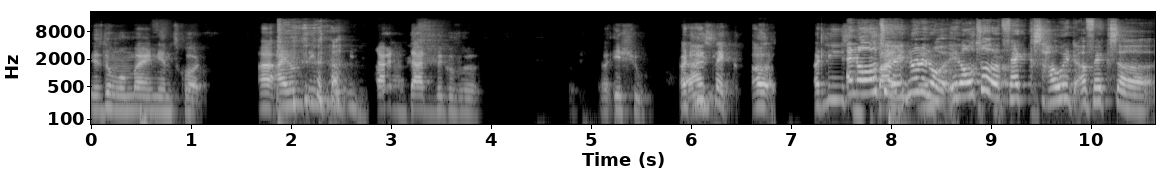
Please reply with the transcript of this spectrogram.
is the Mumbai Indian squad. I, I don't think it that that big of a, a issue. At least like uh, at least and also it- no no no it also affects how it affects uh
